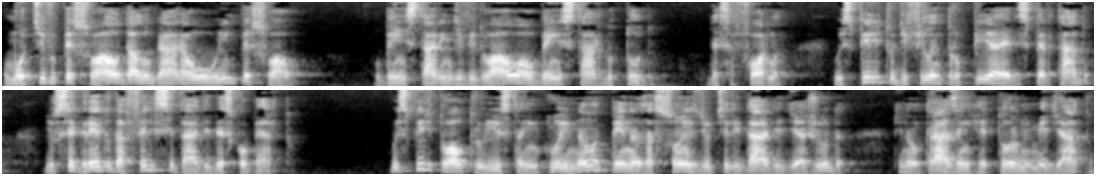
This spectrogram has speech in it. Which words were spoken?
o motivo pessoal dá lugar ao impessoal, o bem-estar individual ao bem-estar do todo. Dessa forma, o espírito de filantropia é despertado e o segredo da felicidade descoberto. O espírito altruísta inclui não apenas ações de utilidade e de ajuda, que não trazem retorno imediato,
